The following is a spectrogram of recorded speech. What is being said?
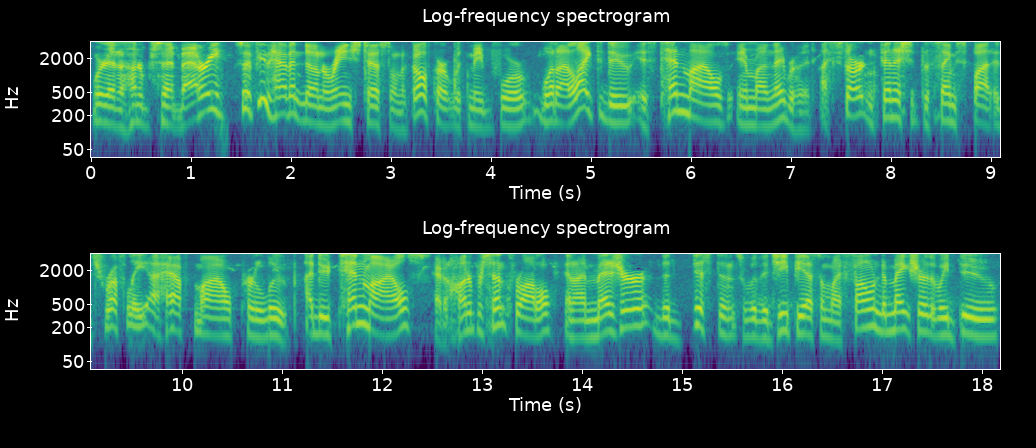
We're at 100% battery. So if you haven't done a range test on a golf cart with me before, what I like to do is 10 miles in my neighborhood. I start and finish at the same spot. It's roughly a half mile per loop. I do 10 miles at 100% throttle and I measure the distance with the GPS on my phone to make sure that we do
